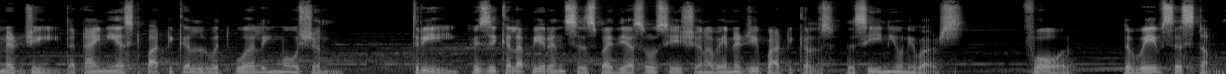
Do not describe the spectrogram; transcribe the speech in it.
energy the tiniest particle with whirling motion 3. Physical appearances by the association of energy particles, the seen universe. 4. The wave system.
